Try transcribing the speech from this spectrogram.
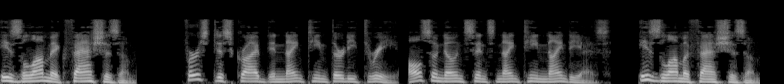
Islamic fascism, first described in 1933, also known since 1990 as Islamofascism,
